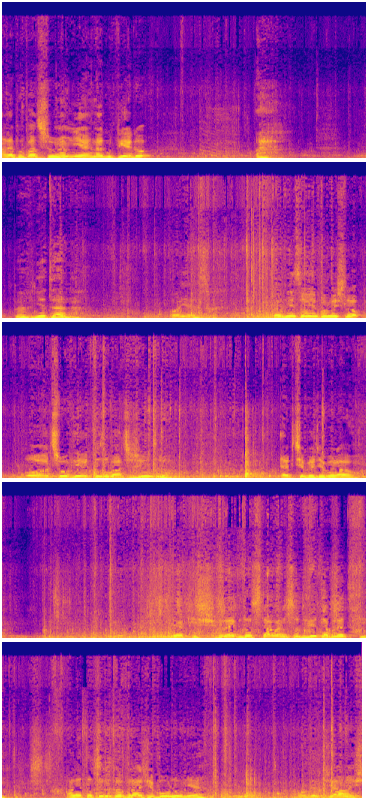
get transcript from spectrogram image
Ale popatrzył na mnie jak na głupiego. Pewnie ten. O Jezu. Pewnie sobie pomyślał, o człowieku, zobaczysz jutro, jak cię będzie bolało. Jakiś lek dostałem, co dwie tabletki, ale to tylko w razie bólu, nie? Mogę wziąć.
